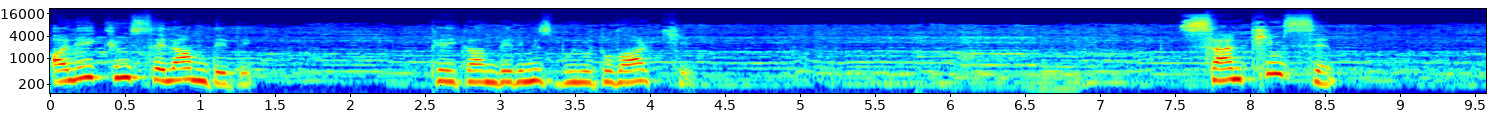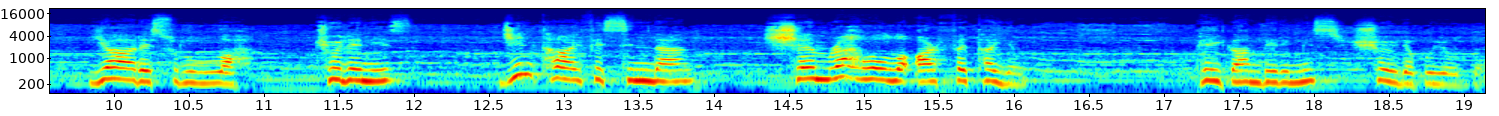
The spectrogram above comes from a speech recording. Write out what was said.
aleyküm selam dedik. Peygamberimiz buyurdular ki, Sen kimsin? Ya Resulullah, köleniz cin taifesinden Şemrahoğlu Arfetayım. Peygamberimiz şöyle buyurdu.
